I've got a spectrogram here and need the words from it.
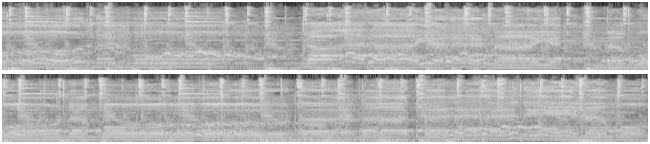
நமோ. நாராயண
